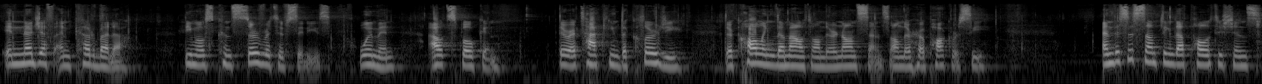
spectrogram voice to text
in Najaf and Karbala, the most conservative cities, women, outspoken. They're attacking the clergy. They're calling them out on their nonsense, on their hypocrisy. And this is something that politicians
